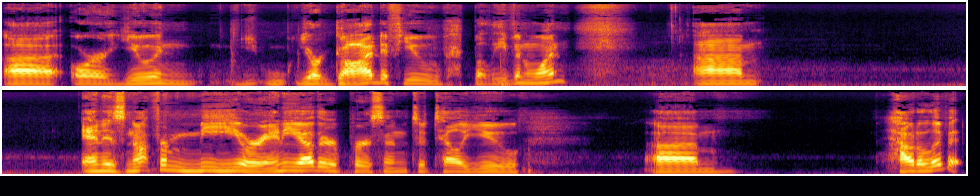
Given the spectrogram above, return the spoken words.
uh, or you and your god if you believe in one. Um, and is not for me or any other person to tell you um, how to live it.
